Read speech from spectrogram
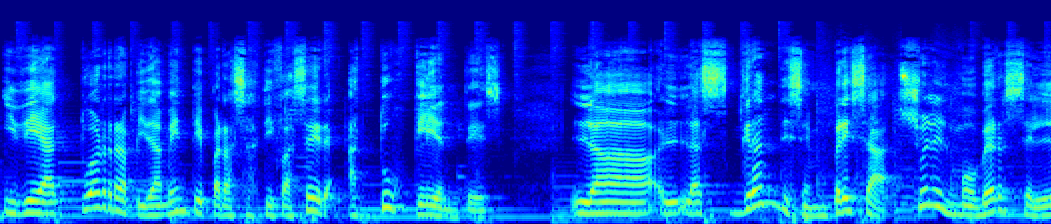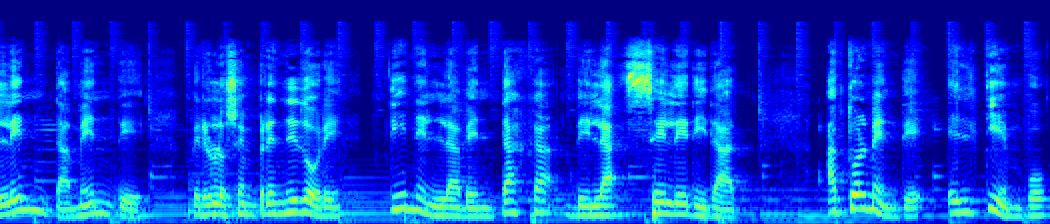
y de actuar rápidamente para satisfacer a tus clientes. las grandes empresas suelen moverse lentamente, pero los emprendedores tienen la ventaja de la celeridad. Actualmente, el tiempo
